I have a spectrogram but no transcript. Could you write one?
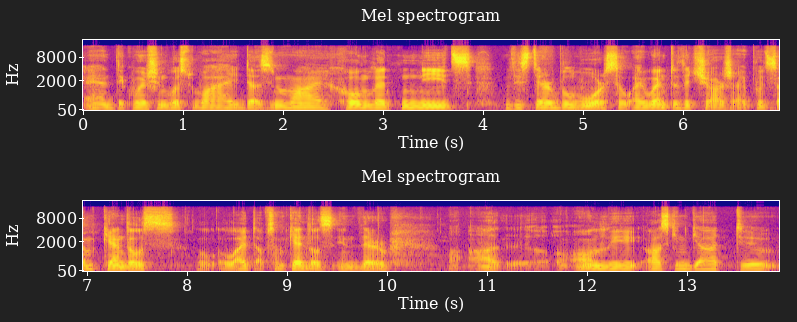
And the question was, why does my homeland needs this terrible war? So I went to the church, I put some candles light up some candles in there, uh, only asking God to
